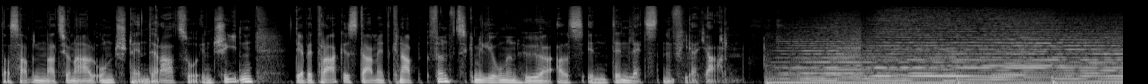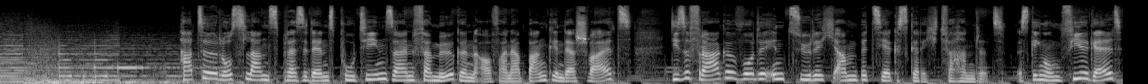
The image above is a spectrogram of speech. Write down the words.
Das haben National- und Ständerat so entschieden. Der Betrag ist damit knapp 50 Millionen höher als in den letzten vier Jahren. Hatte Russlands Präsident Putin sein Vermögen auf einer Bank in der Schweiz? Diese Frage wurde in Zürich am Bezirksgericht verhandelt. Es ging um viel Geld,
